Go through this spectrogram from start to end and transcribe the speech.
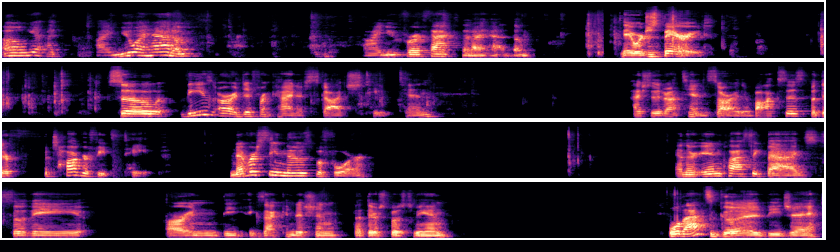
Oh yeah, I, I knew I had them. I knew for a fact that I had them. They were just buried. So these are a different kind of scotch tape tin. Actually, they're not tin, sorry, they're boxes, but they're photography tape. Never seen those before. And they're in plastic bags, so they are in the exact condition that they're supposed to be in. Well, that's good, BJ.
